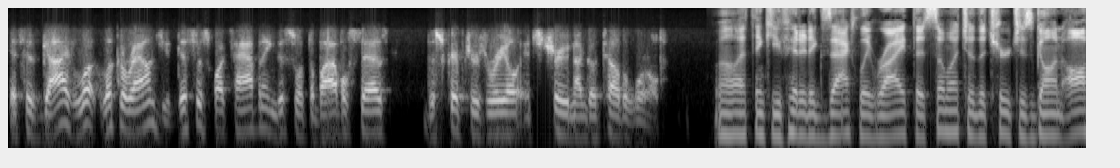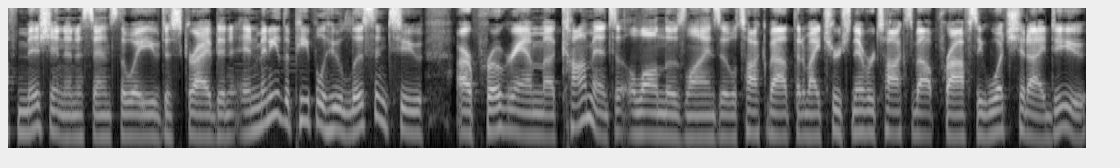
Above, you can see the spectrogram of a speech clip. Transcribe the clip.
It says, guys, look, look around you. This is what's happening. This is what the Bible says. The scripture's real. It's true. Now go tell the world. Well, I think you've hit it exactly right that so much of the church has gone off mission in a sense, the way you've described it. And many of the people who listen to our program uh, comment along those lines. It will talk about that my church never talks about prophecy. What should I do?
